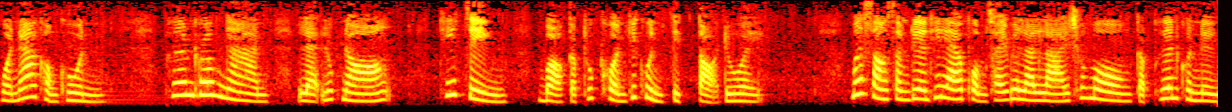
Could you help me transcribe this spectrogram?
หัวหน้าของคุณ เพื่อนร่วมงานและลูกน้อง ที่จริงบอกกับทุกคนที่คุณติดต่อด้วย เมื่อสองสาเดือนที่แล้วผมใช้เวลาหลายชั่วโมงกับเพื่อนคนหนึ่ง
